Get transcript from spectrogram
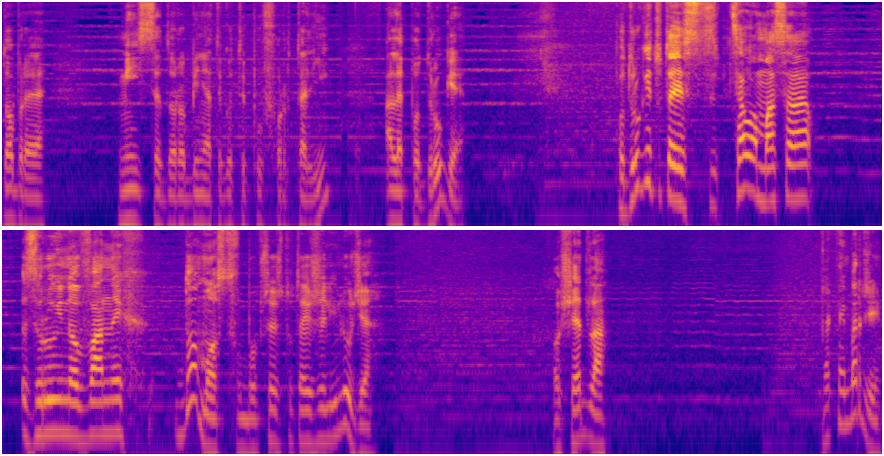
dobre miejsce do robienia tego typu forteli, ale po drugie po drugie tutaj jest cała masa zrujnowanych domostw, bo przecież tutaj żyli ludzie. Osiedla. Jak najbardziej.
